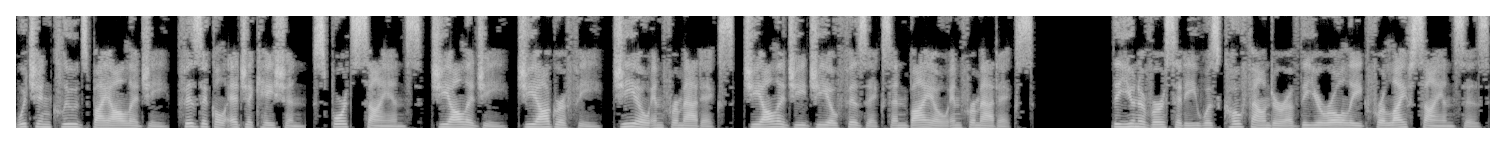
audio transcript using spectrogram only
which includes biology, physical education, sports science, geology, geography, geoinformatics, geology geophysics and bioinformatics. The university was co-founder of the EuroLeague for Life Sciences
